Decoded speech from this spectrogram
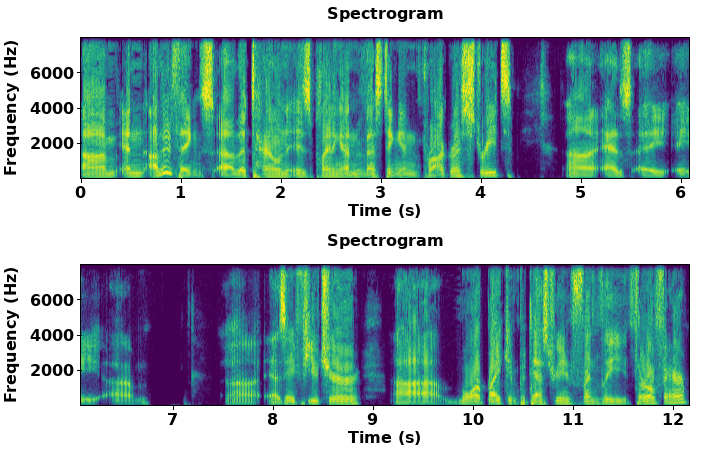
Um, and other things, uh, the town is planning on investing in Progress Street uh, as a, a um, uh, as a future uh, more bike and pedestrian friendly thoroughfare.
